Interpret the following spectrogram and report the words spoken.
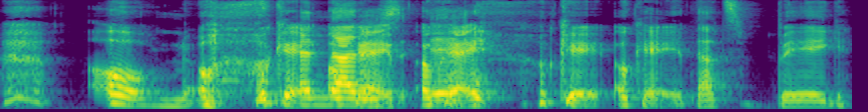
oh no okay And that okay is it. okay okay okay that's big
